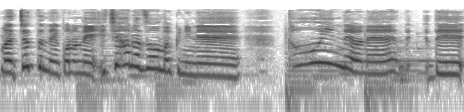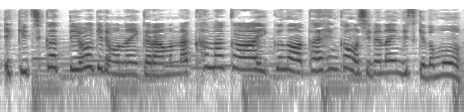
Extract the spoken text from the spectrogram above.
まあちょっとね、このね、市原象の国ね、遠いんだよね。で、駅近っていうわけでもないから、まあ、なかなか行くのは大変かもしれないんですけども、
